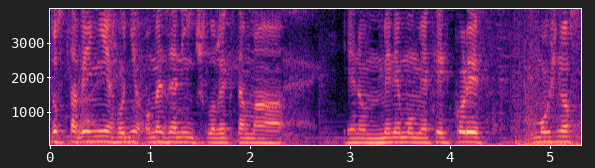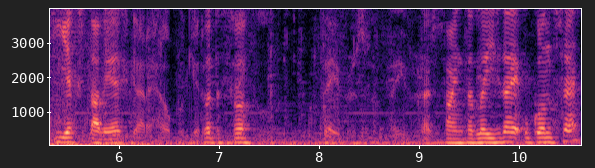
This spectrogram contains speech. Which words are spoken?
To stavění je hodně omezený, člověk tam má jenom minimum jakýchkoliv možností, jak stavět. Tak fajn, tahle jízda je u konce.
